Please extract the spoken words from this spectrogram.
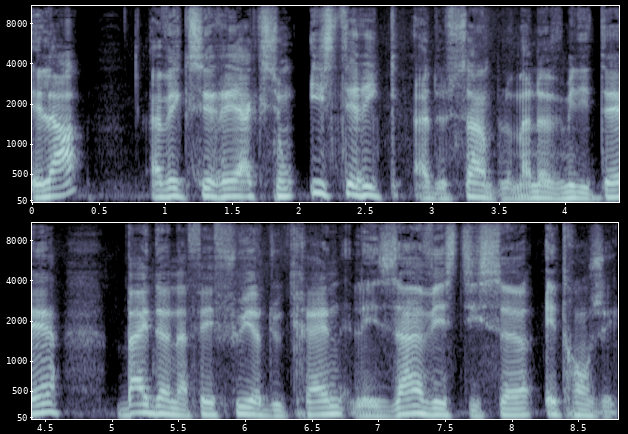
Et là, avec ses réactions hystériques à de simples manœuvres militaires, Biden a fait fuir d'Ukraine les investisseurs étrangers.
